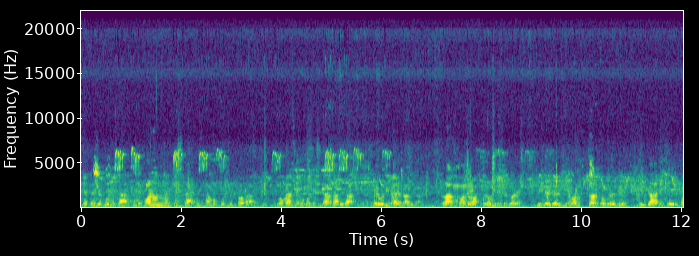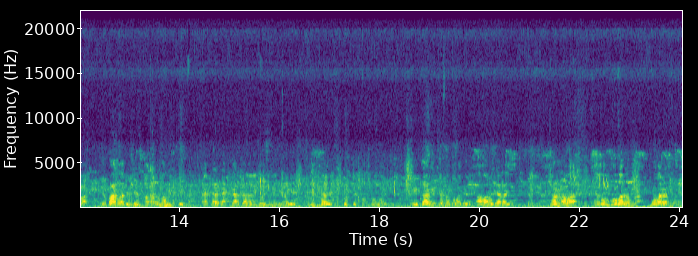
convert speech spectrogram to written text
ক্ষেত্রে যে ভূমিকা, অনন্য দাবিদার, সেই অধিকারের দাবিদার। রাজপথ রক্ত রঞ্জিত করে নিজেদের জীবন উৎসর্গ করে দিয়ে এই জাতিকে এই বা- বাংলাদেশের সাধারণ মানুষকে একটা ন্যাক্কারজনক পরিস্থিতি থেকে উদ্ধার করতে সক্ষম হয়েছে এই দাবির জন্য তোমাদের আবারও জানাই। ধন্যবাদ এবং মোবারকবাদ মোবারকবাদ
